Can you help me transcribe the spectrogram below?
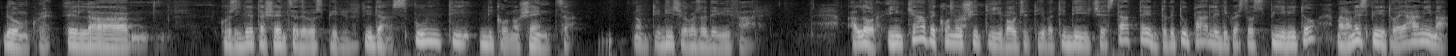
Dunque, la cosiddetta scienza dello spirito ti dà spunti di conoscenza, non ti dice cosa devi fare. Allora, in chiave conoscitiva, oggettiva, ti dice sta attento che tu parli di questo spirito, ma non è spirito, è anima.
